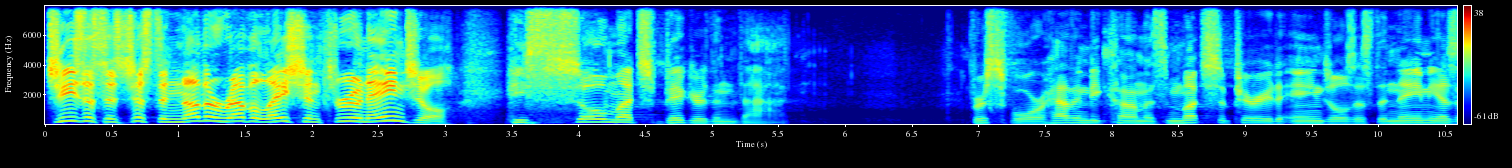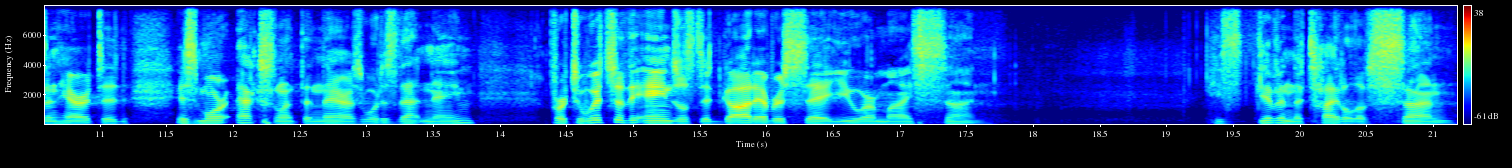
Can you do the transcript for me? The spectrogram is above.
Jesus is just another revelation through an angel. He's so much bigger than that. Verse 4 having become as much superior to angels as the name he has inherited is more excellent than theirs. What is that name? For to which of the angels did God ever say, You are my son? He's given the title of son.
